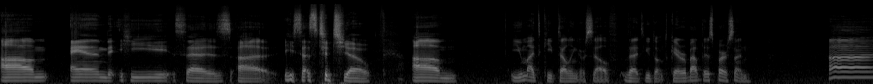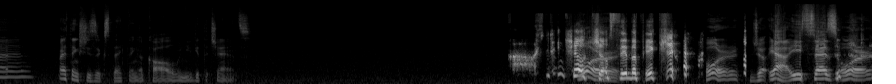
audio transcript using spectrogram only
um, and he says uh, he says to Joe, um, "You might keep telling yourself that you don't care about this person. Uh, I think she's expecting a call when you get the chance." Joe Or- jumps in the picture. Or Joe, yeah, he says or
